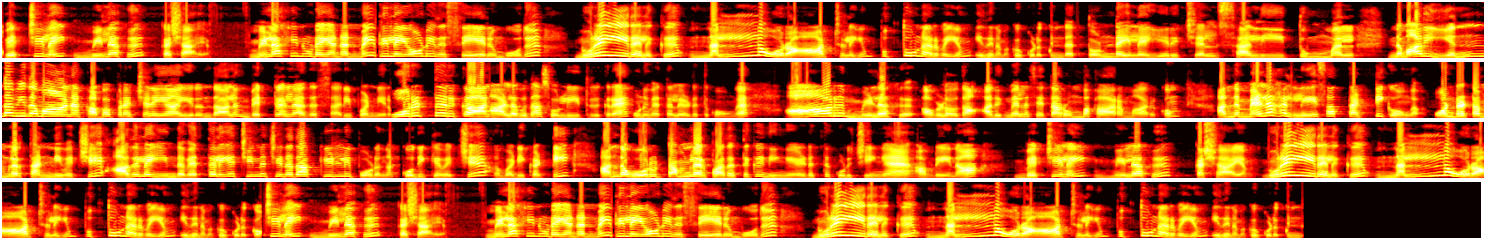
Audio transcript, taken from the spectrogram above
வெற்றிலை மிளகு கஷாயம். மிளகினுடைய நன்மை வெற்றிலையோடு இது சேரும் போது நுரையீரலுக்கு நல்ல ஒரு ஆற்றலையும் புத்துணர்வையும் இது நமக்கு கொடுக்கும். இந்த தொண்டையில எரிச்சல் சளி தும்மல் இந்த மாதிரி எந்த விதமான கப பிரச்சனையா இருந்தாலும் வெற்றலை அதை சரி பண்ணிடும் ஒருத்தருக்கான அளவு தான் சொல்லிட்டு இருக்கிறேன். மூணு வெத்தலை எடுத்துக்கோங்க. ஆறு மிளகு அவ்வளவுதான். அதுக்கு மேல சேர்த்தா ரொம்ப காரமா இருக்கும். அந்த மிளகை லேசா தட்டிக்கோங்க. ஒன்றரை டம்ளர் தண்ணி வச்சு அதுல இந்த வெத்தலையை சின்ன சின்னதா கிள்ளி போடுங்க. கொதிக்க வச்சு வடிகட்டி அந்த ஒரு டம்ளர் பதத்துக்கு நீங்க எடுத்து குடிச்சீங்க அப்படின்னா வெற்றிலை மிளகு கஷாயம். நுரையீரலுக்கு நல்ல ஒரு ஆற்றலையும் புத்துணர்வையும் இது நமக்கு கொடுக்கும். வெற்றிலை மிளகு கஷாயம். மிளகினுடைய நன்மை வெற்றிலையோடு இது சேரும்போது நுரையீரலுக்கு நல்ல ஒரு ஆற்றலையும் புத்துணர்வையும் இது நமக்கு கொடுக்கும்.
